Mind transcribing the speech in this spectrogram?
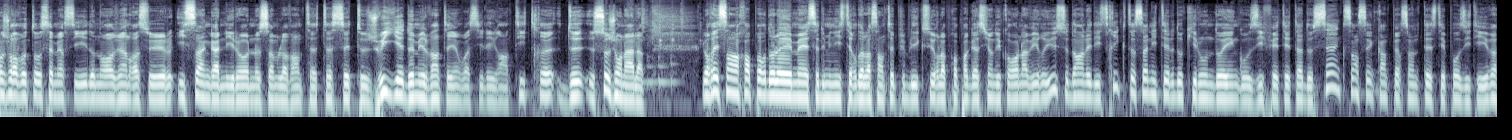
Bonjour à vous tous et merci de nous rejoindre sur Isanganiro. Nous sommes le 27 juillet 2021. Voici les grands titres de ce journal. Le récent rapport de l'OMS et du ministère de la Santé publique sur la propagation du coronavirus dans les districts sanitaires de Kirundo et Ngozi fait état de 550 personnes testées positives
